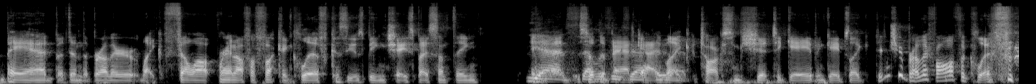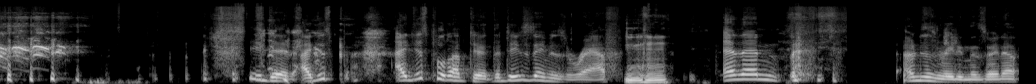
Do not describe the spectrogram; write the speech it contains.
band but then the brother like fell off ran off a fucking cliff because he was being chased by something Yeah, and so the bad guy like talks some shit to gabe and gabe's like didn't your brother fall off a cliff he did. I just I just pulled up to it. The dude's name is Raph. mm-hmm. And then I'm just reading this right now.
